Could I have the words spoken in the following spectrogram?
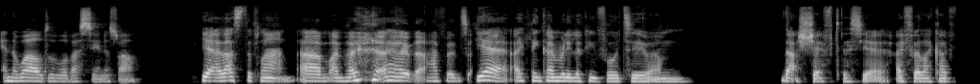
in the world with all of us soon as well. Yeah, that's the plan. Um, I'm ho- I hope that happens. Yeah, I think I'm really looking forward to um, that shift this year. I feel like I've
